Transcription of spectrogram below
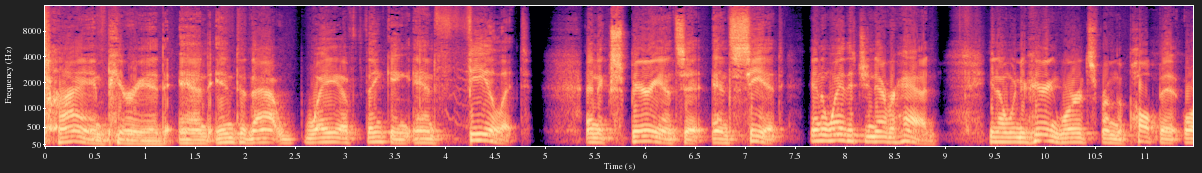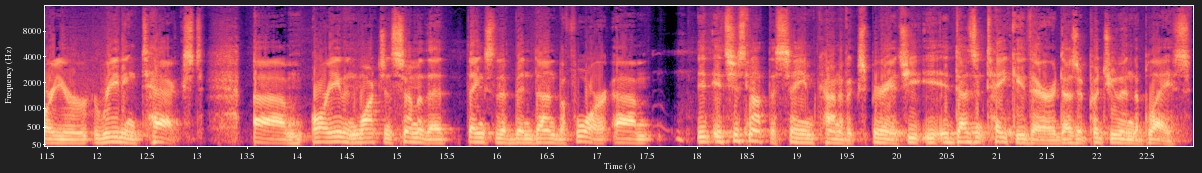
time period and into that way of thinking and feel it and experience it and see it in a way that you never had. You know, when you're hearing words from the pulpit or you're reading text um, or even watching some of the things that have been done before, um, it, it's just not the same kind of experience. You, it doesn't take you there. It doesn't put you into place.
